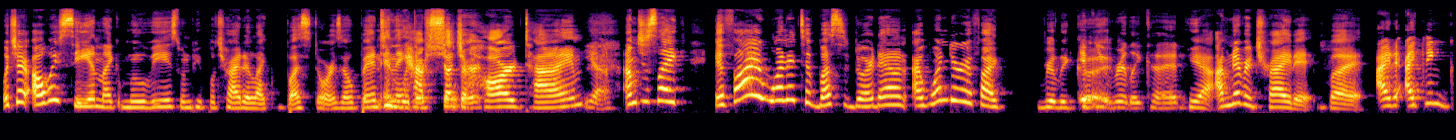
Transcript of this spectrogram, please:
Which I always see in like movies when people try to like bust doors open and they have such a hard time. Yeah. I'm just like, if I wanted to bust a door down, I wonder if I really could. If you really could. yeah, I've never tried it, but I, I think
